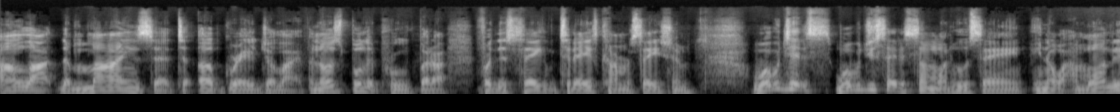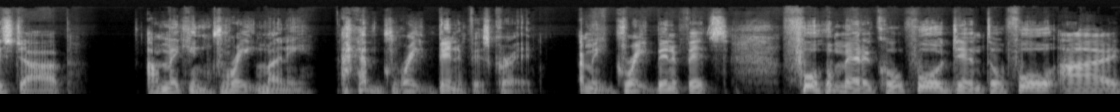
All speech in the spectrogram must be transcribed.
unlock the mindset to upgrade your life. I know it's bulletproof, but uh, for the sake of today's conversation, what would you what would you say to someone who's saying, you know what, I'm on this job, I'm making great money, I have great benefits, Craig. I mean, great benefits, full medical, full dental, full eye,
